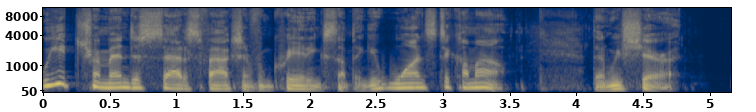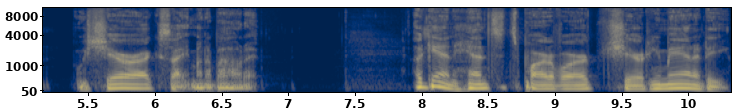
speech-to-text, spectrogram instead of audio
We get tremendous satisfaction from creating something. It wants to come out. Then we share it. We share our excitement about it. Again, hence it's part of our shared humanity.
